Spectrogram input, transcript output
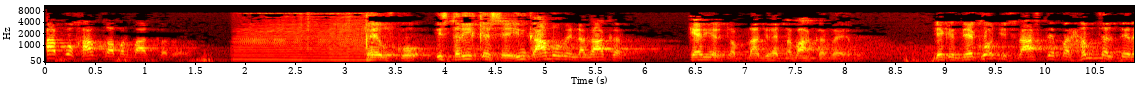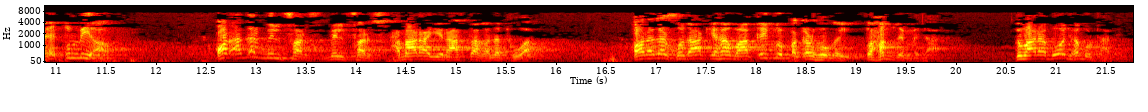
آپ کو خام خواہ پر بات کر رہے ہیں ہے اس کو اس طریقے سے ان کاموں میں لگا کر کیریئر کو اپنا جو ہے تباہ کر رہے ہو۔ لیکن دیکھو، جس راستے پر ہم چلتے رہے، تم بھی آؤ۔ اور اگر بل فرض بل فرض ہمارا یہ راستہ غلط ہوا، اور اگر خدا کے ہاں واقعی کو پکڑ ہو گئی، تو ہم ذمہ دار۔ تمہارا بوجھ ہم اٹھا لیں۔ گے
